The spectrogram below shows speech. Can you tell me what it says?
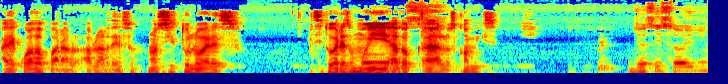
adecuado para hablar de eso. No sé si tú lo eres, si tú eres muy ad hoc Pues- a los cómics. Yo sí soy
